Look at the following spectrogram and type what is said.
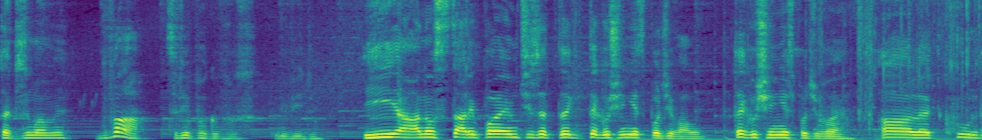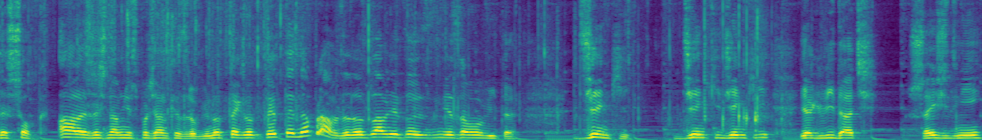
Także mamy dwa Cyriopagopus lividum. Ja no stary, powiem ci, że te, tego się nie spodziewałem. Tego się nie spodziewałem. Ale kurde szok. Ale żeś nam niespodziankę zrobił. No tego, te, te naprawdę, no dla mnie to jest niesamowite. Dzięki. Dzięki, dzięki. Jak widać, 6 dni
